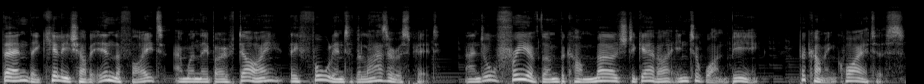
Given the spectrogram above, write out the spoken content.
Then they kill each other in the fight, and when they both die, they fall into the Lazarus pit, and all three of them become merged together into one being, becoming Quietus.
